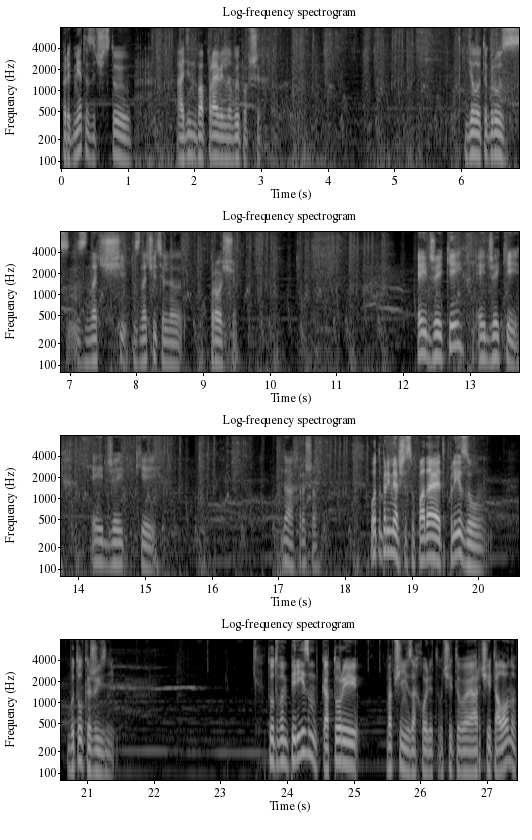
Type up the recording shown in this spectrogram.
Предметы зачастую один-два правильно выпавших делают игру значи значительно проще. AJK, AJK, AJK. Да, хорошо. Вот, например, сейчас выпадает Плизу бутылка жизни. Тут вампиризм, который вообще не заходит, учитывая арчи талонов.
